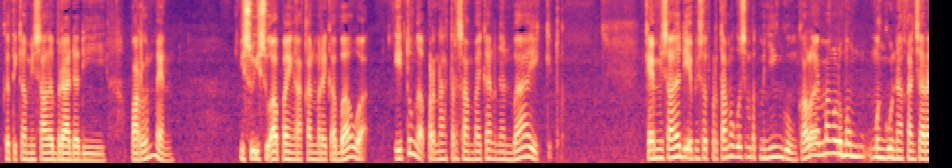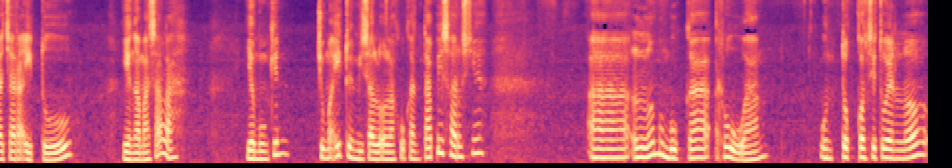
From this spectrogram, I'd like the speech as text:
Ketika misalnya berada di parlemen isu-isu apa yang akan mereka bawa itu nggak pernah tersampaikan dengan baik gitu. Kayak misalnya di episode pertama gue sempat menyinggung kalau emang lo menggunakan cara-cara itu ya nggak masalah. Ya mungkin cuma itu yang bisa lo lakukan. Tapi seharusnya uh, lo membuka ruang untuk konstituen lo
